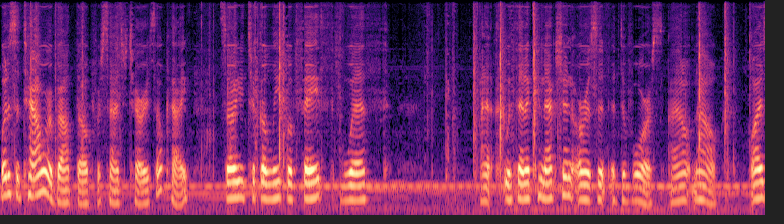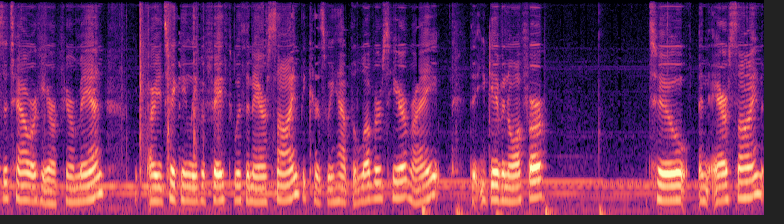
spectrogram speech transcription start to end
What is the tower about, though, for Sagittarius? Okay. So you took a leap of faith with within a connection, or is it a divorce? I don't know. Why is the tower here? If you're a man, are you taking leap of faith with an air sign? Because we have the lovers here, right? That you gave an offer to an air sign,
